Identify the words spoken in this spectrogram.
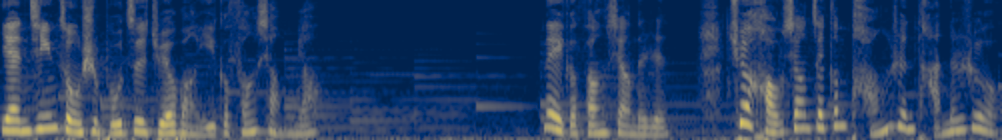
眼睛总是不自觉往一个方向瞄。那个方向的人，却好像在跟旁人谈的热乎。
